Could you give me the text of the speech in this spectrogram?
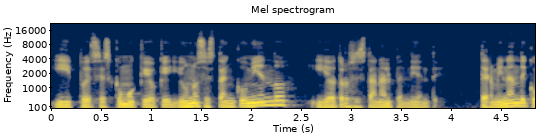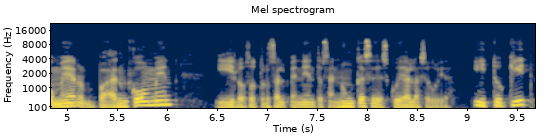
Y pues es como que, ok, unos están comiendo y otros están al pendiente. Terminan de comer, van, comen y los otros al pendiente. O sea, nunca se descuida la seguridad. ¿Y tu kit?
